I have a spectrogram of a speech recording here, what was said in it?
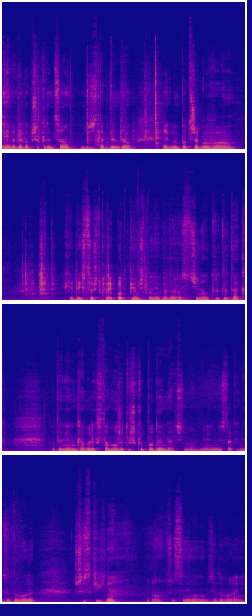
nie będę go przykręcał będzie tak dyndał. Jakbym potrzebował kiedyś coś tutaj podpiąć to nie będę rozcinał trytytek to ten jeden kabelek tam może troszkę podyndać. No ni niestety nie zadowolę wszystkich, nie? No, wszyscy nie mogą być zadowoleni.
